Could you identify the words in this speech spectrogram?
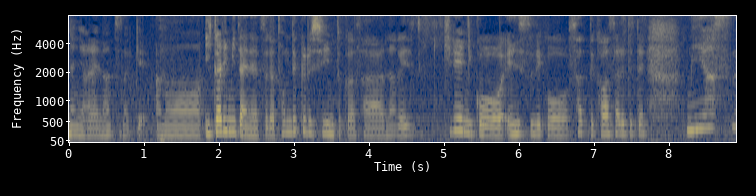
何あれなんつうんだっけ？あの怒りみたいなやつが飛んでくるシーンとかさなんか綺麗にこう演出でこうさってかわされてて見やす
